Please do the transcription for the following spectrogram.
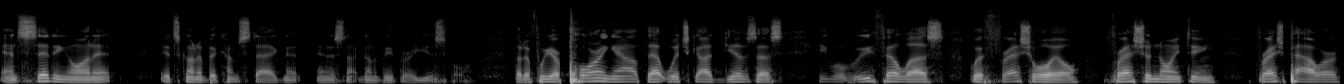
and sitting on it, it's going to become stagnant and it's not going to be very useful. But if we are pouring out that which God gives us, He will refill us with fresh oil fresh anointing, fresh power,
